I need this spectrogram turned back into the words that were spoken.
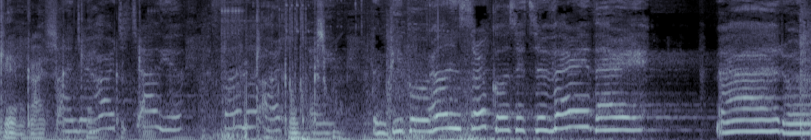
game, guys. Good game. Good game. Good game. When people run in circles, it's a very, very mad world.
